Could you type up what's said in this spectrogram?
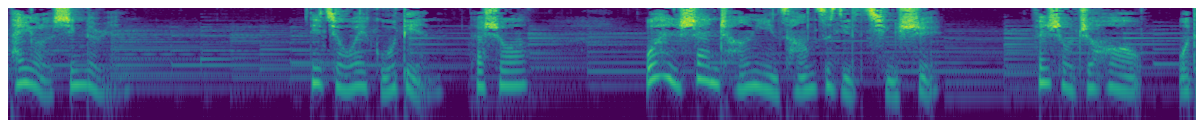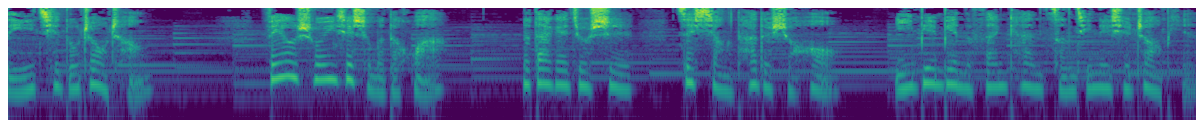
他有了新的人。第九位古典，他说。我很擅长隐藏自己的情绪，分手之后，我的一切都照常。非要说一些什么的话，那大概就是在想他的时候，一遍遍的翻看曾经那些照片。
